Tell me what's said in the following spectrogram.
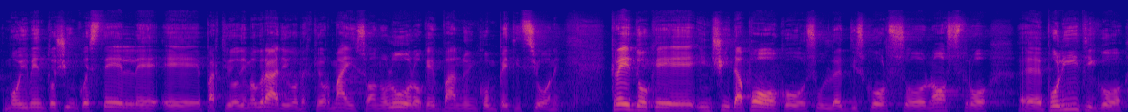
Movimento 5 Stelle e Partito Democratico perché ormai sono loro che vanno in competizione. Credo che incida poco sul discorso nostro eh, politico,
